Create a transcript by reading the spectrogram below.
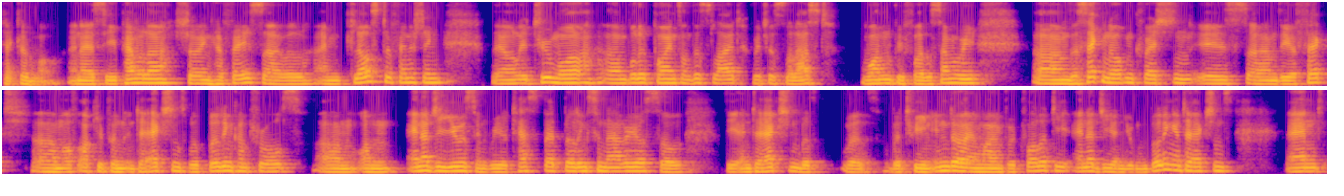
tackle more. And I see Pamela showing her face. So I will, I'm close to finishing. There are only two more um, bullet points on this slide, which is the last one before the summary. Um, the second open question is um, the effect um, of occupant interactions with building controls um, on energy use in real testbed building scenarios. So the interaction with, with between indoor environmental quality, energy, and human building interactions. And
